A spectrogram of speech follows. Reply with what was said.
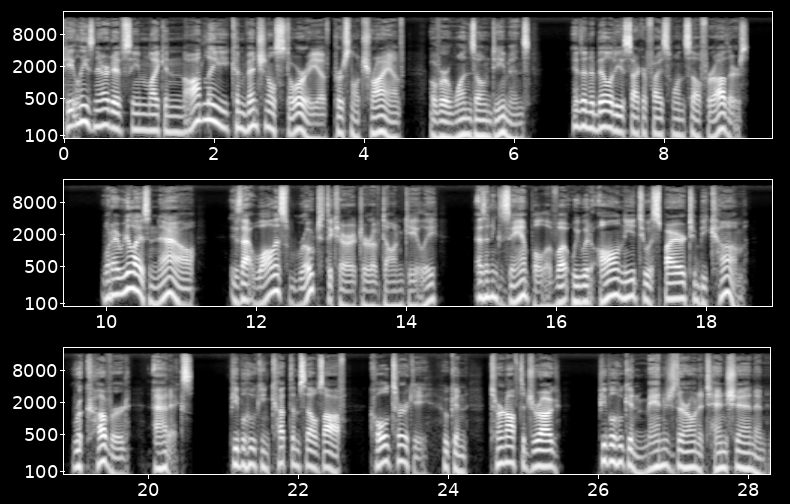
Gately's narrative seemed like an oddly conventional story of personal triumph over one's own demons and an ability to sacrifice oneself for others. What I realize now is that Wallace wrote the character of Don Gately as an example of what we would all need to aspire to become recovered addicts. People who can cut themselves off cold turkey, who can turn off the drug, people who can manage their own attention and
